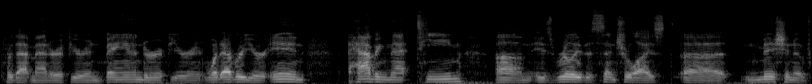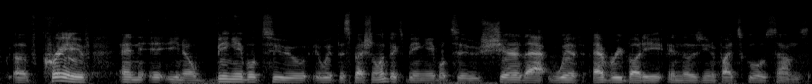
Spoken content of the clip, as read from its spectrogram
for that matter. If you're in band or if you're in whatever you're in, having that team um, is really the centralized uh, mission of, of Krave, and it, you know being able to with the Special Olympics being able to share that with everybody in those unified schools sounds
